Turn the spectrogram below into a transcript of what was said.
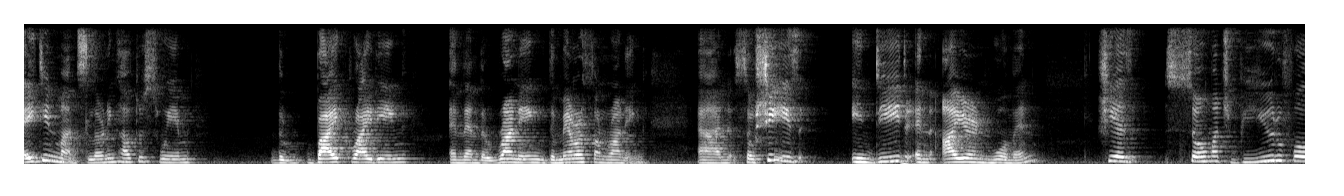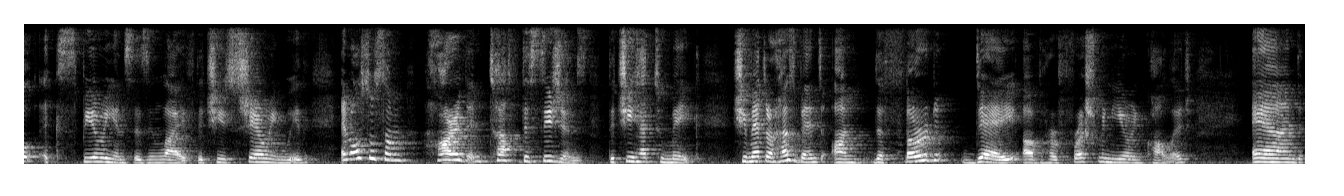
18 months, learning how to swim, the bike riding, and then the running, the marathon running. And so she is indeed an iron woman. She has so much beautiful experiences in life that she's sharing with, and also some hard and tough decisions that she had to make. She met her husband on the third day of her freshman year in college, and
